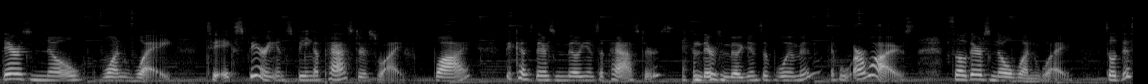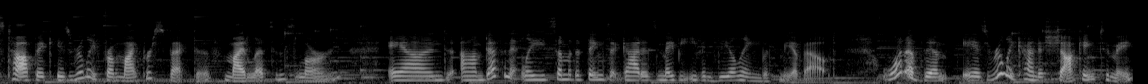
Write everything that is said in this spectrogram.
There's no one way to experience being a pastor's wife. Why? Because there's millions of pastors and there's millions of women who are wives. So there's no one way. So this topic is really from my perspective, my lessons learned, and um, definitely some of the things that God is maybe even dealing with me about. One of them is really kind of shocking to me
